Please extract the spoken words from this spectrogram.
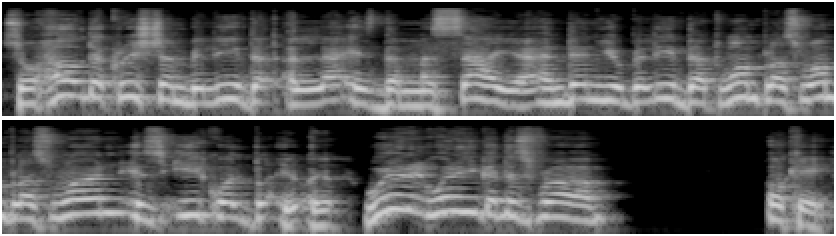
So how the Christian believe that Allah is the Messiah and then you believe that 1 plus 1 plus 1 is equal. Uh, uh, where, where do you get this from? Okay,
